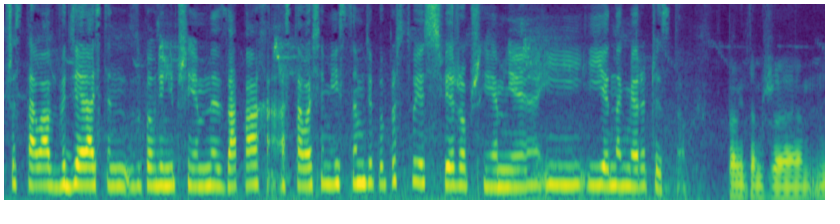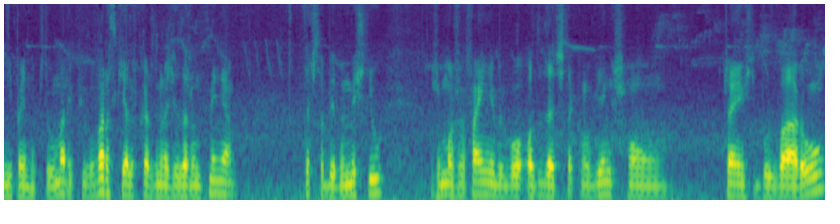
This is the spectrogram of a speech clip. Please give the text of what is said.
przestała wydzielać ten zupełnie nieprzyjemny zapach, a stała się miejscem, gdzie po prostu jest świeżo, przyjemnie i, i jednak w miarę czysto. Pamiętam, że nie pamiętam, czy to był Marek Piwowarski, ale w każdym razie zarząd mienia też sobie wymyślił, że może fajnie by było oddać taką większą część bulwaru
